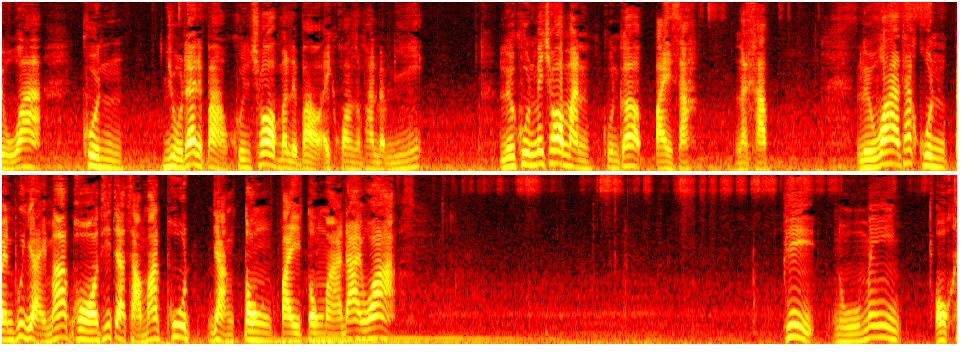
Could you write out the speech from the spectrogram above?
ดูว่า คุณอยู่ได้หรือเปล่า คุณชอบมันหรือเปล่าไอ้ความสัมพันธ์แบบนี้ หรือคุณไม่ชอบมัน คุณก็ไปซะนะครับ หรือว่าถ้าคุณเป็นผู้ใหญ่มากพอที่จะสามารถพูดอย่างตรงไปตรงมาได้ว่า พี่หนูไม่โอเค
